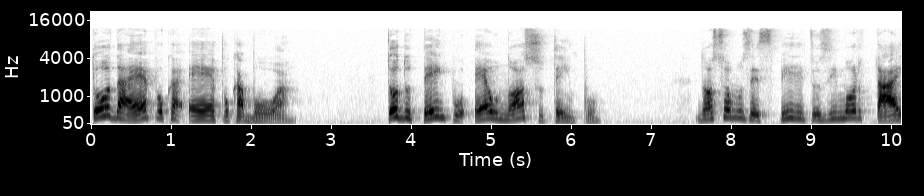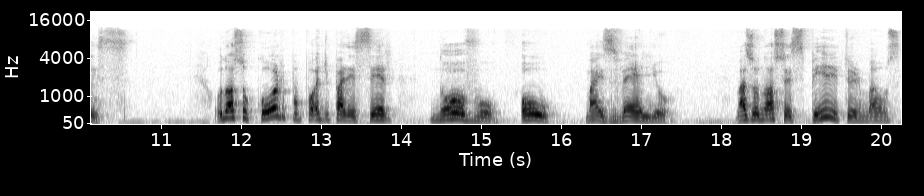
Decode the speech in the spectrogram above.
Toda época é época boa. Todo tempo é o nosso tempo. Nós somos espíritos imortais. O nosso corpo pode parecer novo ou mais velho, mas o nosso espírito, irmãos,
